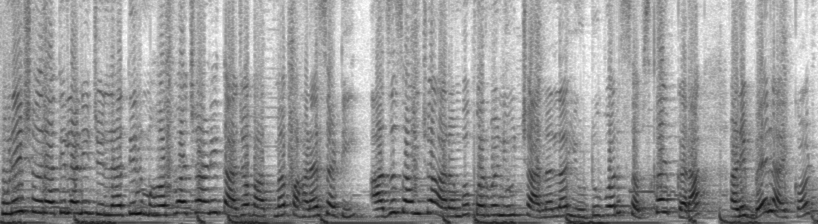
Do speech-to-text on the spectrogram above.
पुणे शहरातील आणि जिल्ह्यातील महत्त्वाच्या आणि ताज्या बातम्या पाहण्यासाठी आजच आमच्या आरंभ पर्व न्यूज चॅनलला यूट्यूबवर सबस्क्राईब करा आणि बेल आयकॉन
